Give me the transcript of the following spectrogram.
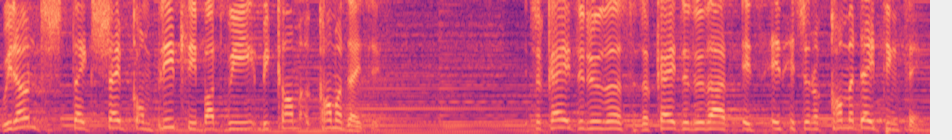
We don't take shape completely, but we become accommodating. It's okay to do this, it's okay to do that. It's, it, it's an accommodating thing.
